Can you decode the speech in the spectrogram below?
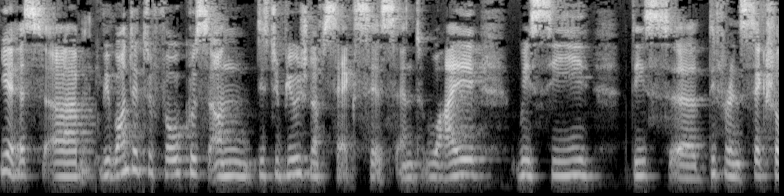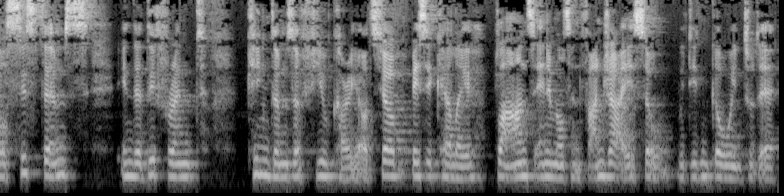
Yes, um, we wanted to focus on distribution of sexes and why we see these uh, different sexual systems in the different kingdoms of eukaryotes. So basically plants, animals, and fungi. So we didn't go into the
